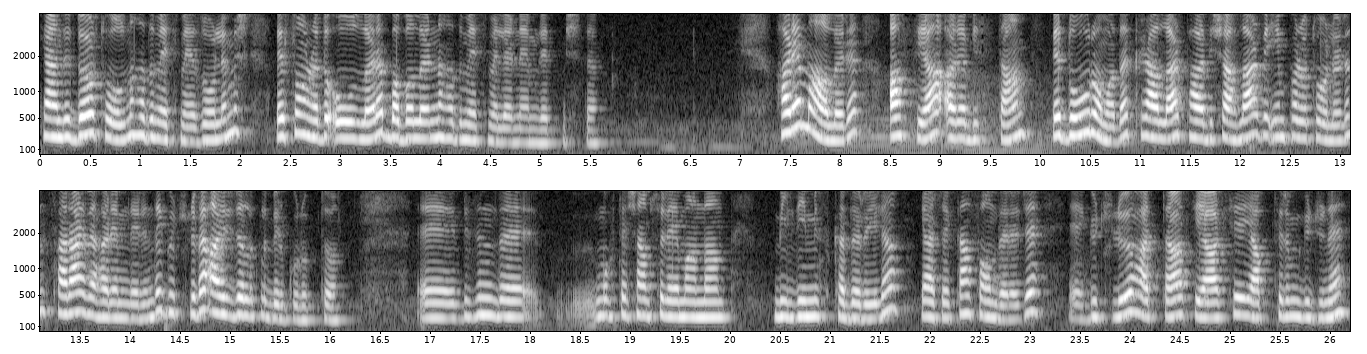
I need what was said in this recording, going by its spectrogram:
kendi dört oğlunu hadım etmeye zorlamış ve sonra da oğullara babalarını hadım etmelerini emretmişti. Harem ağaları Asya, Arabistan ve Doğu Roma'da krallar, padişahlar ve imparatorların saray ve haremlerinde güçlü ve ayrıcalıklı bir gruptu. Ee, bizim de Muhteşem Süleyman'dan bildiğimiz kadarıyla gerçekten son derece güçlü hatta siyasi yaptırım gücüne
